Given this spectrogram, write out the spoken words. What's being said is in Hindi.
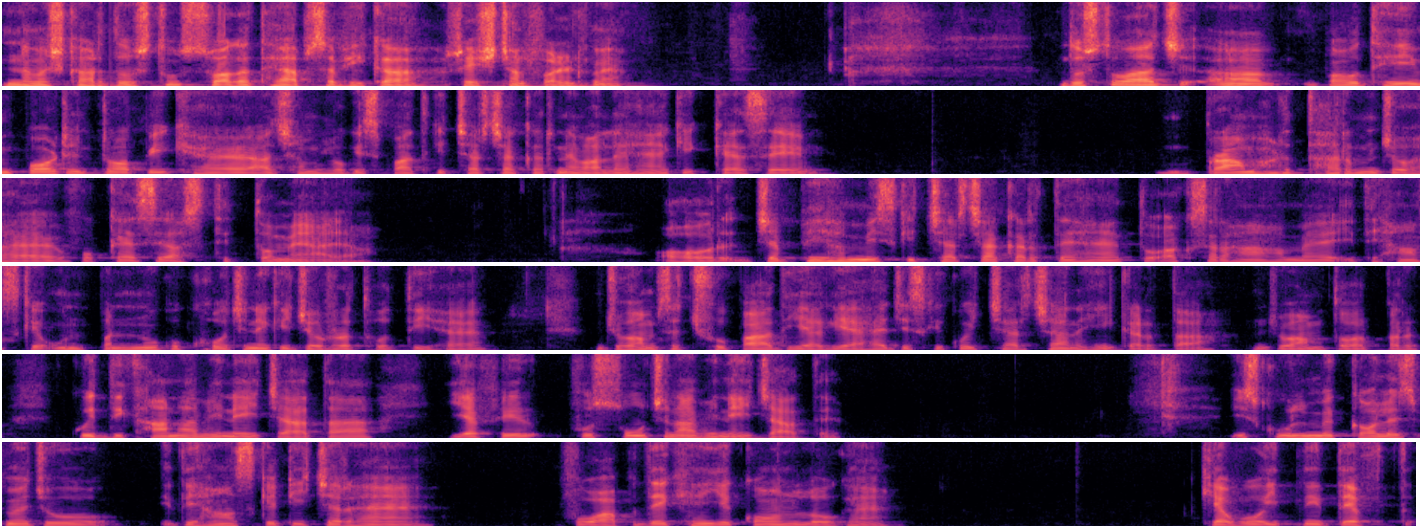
नमस्कार दोस्तों, स्वागत है आप सभी का रेशनल वर्ल्ड में। दोस्तों आज बहुत ही इम्पोर्टेंट टॉपिक है, आज हम लोग इस बात की चर्चा करने वाले हैं कि कैसे ब्राह्मण धर्म जो है वो कैसे अस्तित्व में आया। और जब भी हम इसकी चर्चा करते हैं तो अक्सर हाँ, हमें इतिहास के उन पन्नों को खोजने की ज़रूरत होती है, जो हमसे छुपा दिया गया है, जिसकी कोई चर्चा नहीं करता, जो आमतौर पर कोई दिखाना भी नहीं चाहता या फिर वो सोचना भी नहीं चाहते। स्कूल में, कॉलेज में जो इतिहास के टीचर हैं, वो आप देखें ये कौन लोग हैं? क्या वो इतनी डेप्थ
